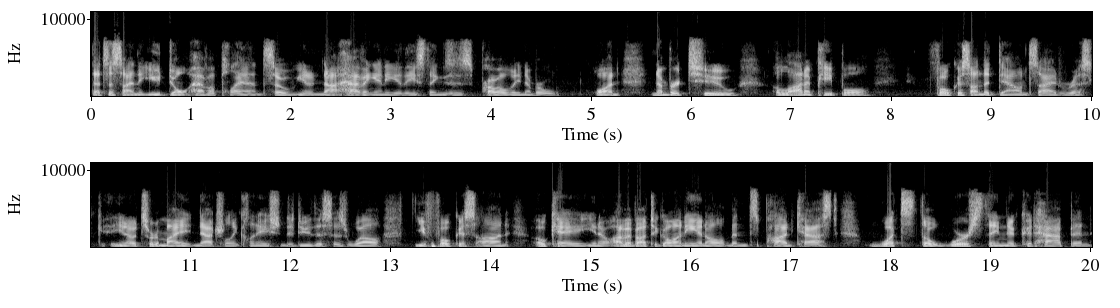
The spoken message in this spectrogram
that's a sign that you don't have a plan. So, you know, not having any of these things is probably number one. Number two, a lot of people focus on the downside risk. You know, it's sort of my natural inclination to do this as well. You focus on, okay, you know, I'm about to go on Ian Altman's podcast. What's the worst thing that could happen?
